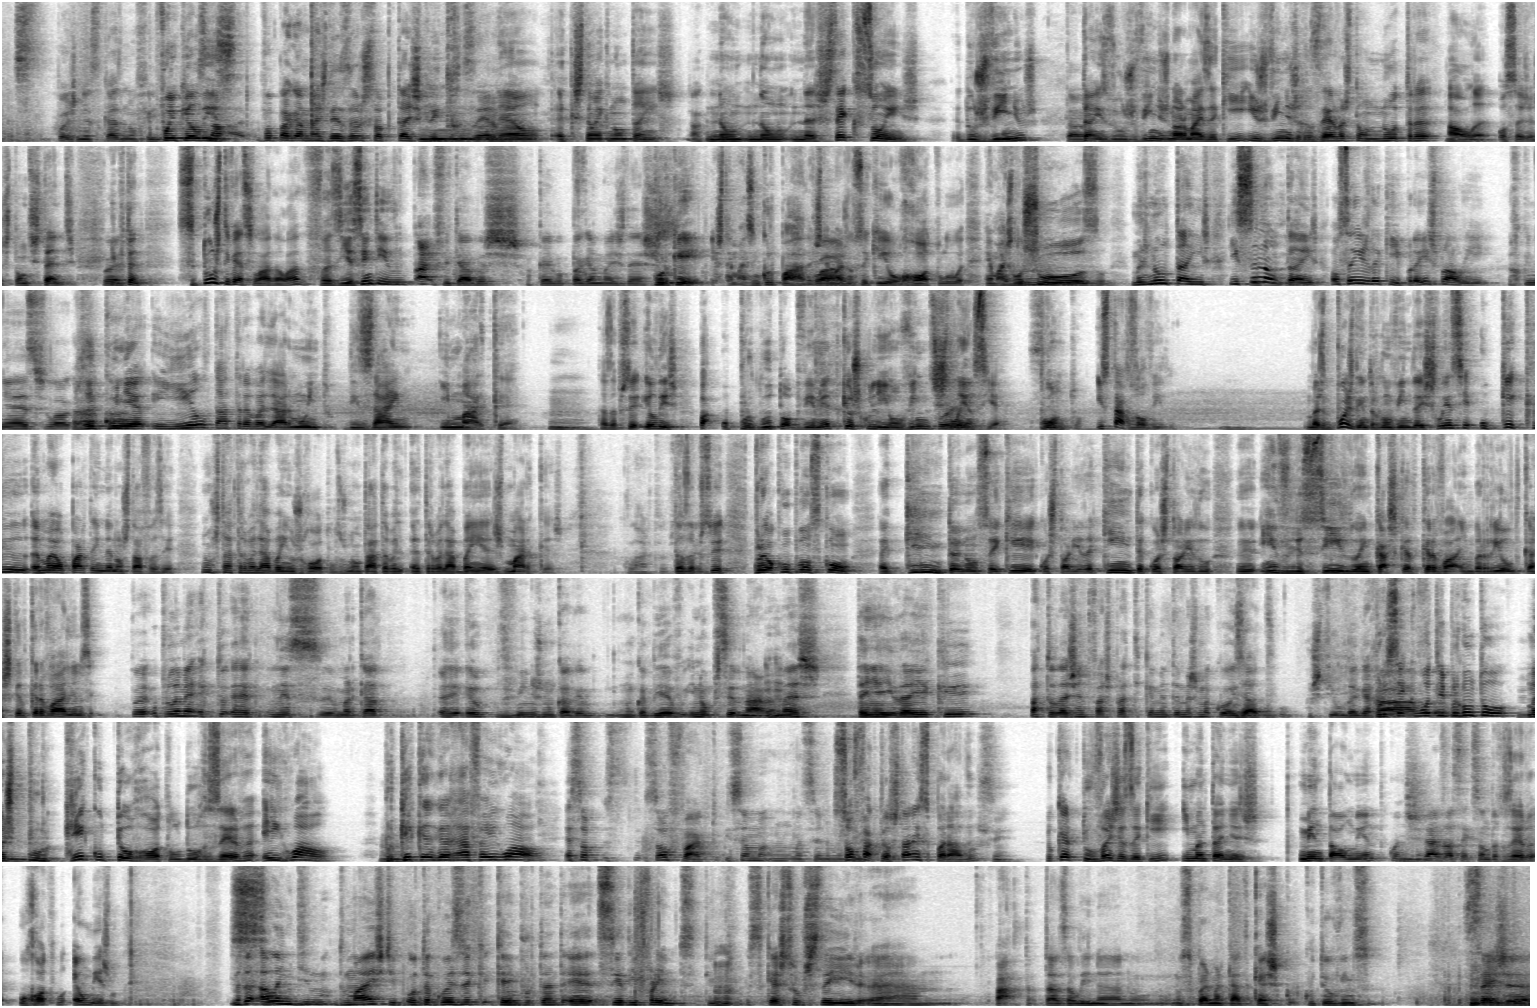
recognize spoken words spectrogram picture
Pois, nesse caso não fiz. Foi o que ele Senão, disse. Vou pagar mais 10 euros só porque está escrito reserva. Não, a questão é que não tens. Ok. Não, não, nas secções dos vinhos, Tá tens os vinhos normais aqui e os vinhos reservas estão noutra ala, ou seja, estão distantes. Pois. E portanto, se tu estivesses lado a lado, fazia sentido. Ah, ficavas, ok, vou pagar mais 10. Porquê? Este é mais encorpado, este Claro. é mais não sei o quê, o rótulo é mais luxuoso. Mas não tens. E se não tens, ao sair daqui para ir para ali, Reconheces logo. ah, reconhece. E ele está a trabalhar muito design e marca. Hum. Estás a perceber? Ele diz: pá, o produto, obviamente, que eu escolhi um vinho de excelência. Ponto. Isso está resolvido. Mas depois, dentro de um vinho da excelência, o que é que a maior parte ainda não está a fazer? Não está a trabalhar bem os rótulos, não está a, traba- a trabalhar bem as marcas. Claro, a Estás a perceber. Preocupam-se com a quinta, não sei quê, com a história da quinta, com a história do eh, envelhecido em casca de carvalho, em barril de casca de carvalho, não sei. O problema é que tu- é nesse mercado eh, eu de vinhos nunca bebo, nunca bebo e não percebo nada, Uhum. mas tenho a ideia que pá, toda a gente faz praticamente a mesma coisa. Exato. O, o estilo da garrafa. Por isso é que o outro lhe perguntou, Hum. mas porquê que o teu rótulo do reserva é igual? Porquê que a garrafa é igual? É só, só o facto, isso é uma, uma cena muito Só o facto de eles estarem separados, Sim. eu quero que tu vejas aqui e mantenhas mentalmente, Hum. quando chegares à secção da reserva, o rótulo é o mesmo. Mas Se- além de, de mais, tipo, outra coisa que, que é importante é ser diferente. Tipo, Uhum. se queres sobressair, hum, pá, estás ali na- no, no supermercado, queres que, que o teu vinho se- seja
